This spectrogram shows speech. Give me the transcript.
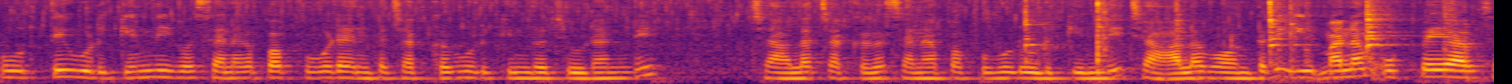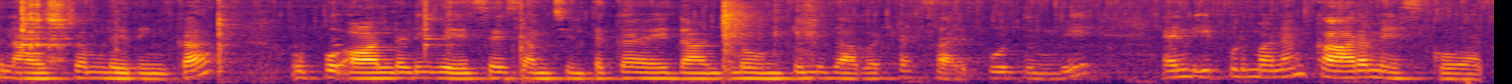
పూర్తి ఉడికింది. ఇగో శనగపప్పు కూడా ఎంత చక్కగా ఉడికిందో చూడండి. చాలా చక్కగా శనగపప్పు కూడా ఉడికింది. చాలా బాగుంటుంది. మనం ఉప్పు వేయాల్సిన అవసరం లేదు ఇంకా. ఉప్పు ఆల్రెడీ వేసేసాం. చింతకాయ దాంట్లో ఉంటుంది కాబట్టి సరిపోతుంది. అండ్ ఇప్పుడు మనం కారం వేసుకోవాలి.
